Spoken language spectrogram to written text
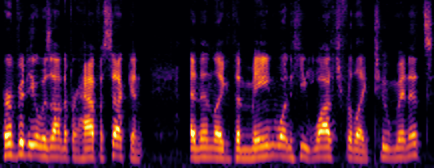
her video was on it for half a second, and then like the main one he watched for like two minutes."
